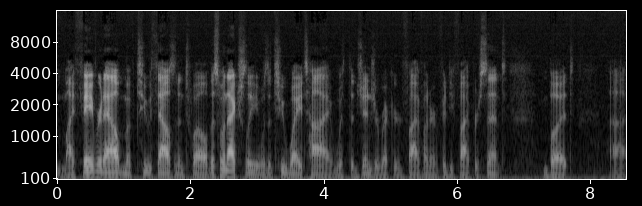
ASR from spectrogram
my favorite album of 2012. This one actually was a two-way tie with the Ginger record, 555%, but uh,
